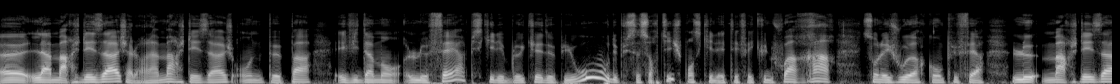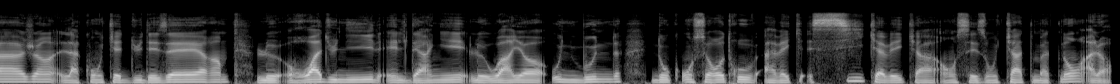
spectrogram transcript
euh, la marche des âges. Alors la marche des âges, on ne peut pas évidemment le faire puisqu'il est bloqué depuis, depuis sa sortie. Je pense qu'il a été fait qu'une fois. Rares sont les joueurs qui ont pu faire le marche des âges, hein, la conquête du désert, le roi du Nil et le dernier, le warrior Unbun donc on se retrouve avec 6 KVK en saison 4 maintenant. Alors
